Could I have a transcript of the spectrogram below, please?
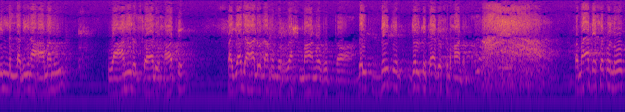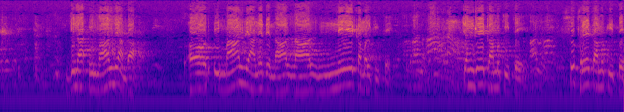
ان الذين امنوا وعملوا الصالحات فيجعل لهم الرحمن ودا بل کے جل کے کہہ دو، سبحان اللہ۔ فرمایا، بے شک وہ لوگ جنہ ایمان لیا اور ایمان لیا نال نال نیک عمل کیتے۔ چنگے کام کیتے ستھرے کام کیتے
